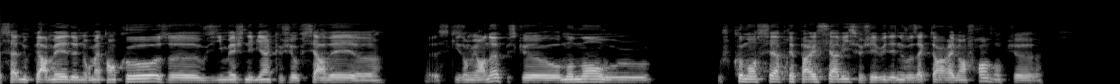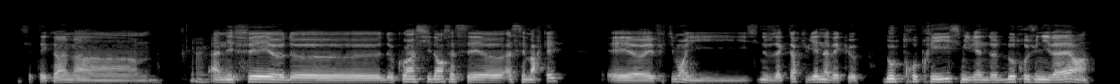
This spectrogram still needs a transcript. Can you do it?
ça nous permet de nous remettre en cause. Vous imaginez bien que j'ai observé ce qu'ils ont mis en œuvre, puisque au moment où où je commençais à préparer le service, j'ai vu des nouveaux acteurs arriver en France, donc euh, c'était quand même un, un effet euh, de, de, coïncidence assez, euh, assez marqué. Et effectivement, c'est nos acteurs qui viennent avec d'autres prismes, ils viennent d'autres univers.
